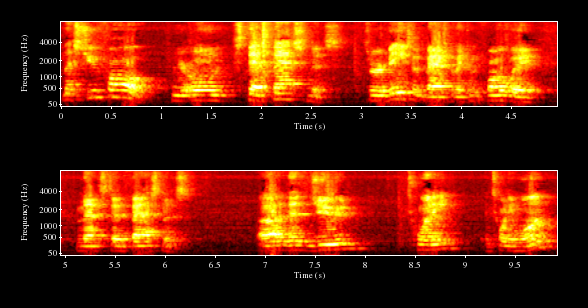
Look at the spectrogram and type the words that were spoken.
lest you fall from your own steadfastness. So being steadfast, but they can fall away from that steadfastness. Uh, and then Jude 20 and 21.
